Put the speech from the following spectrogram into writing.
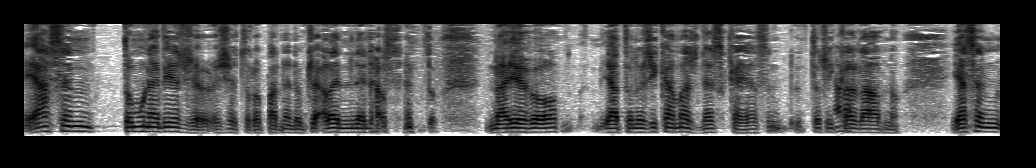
Já jsem tomu nevěřil, že to dopadne dobře, ale nedal jsem to najevo. Já to neříkám až dneska, já jsem to říkal ano. dávno. Já jsem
